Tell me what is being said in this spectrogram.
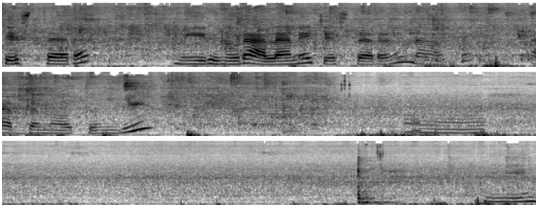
చేస్తారా? మీరు కూడా అలానే చేస్తారని నాకు అర్థమవుతుంది. ఈ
